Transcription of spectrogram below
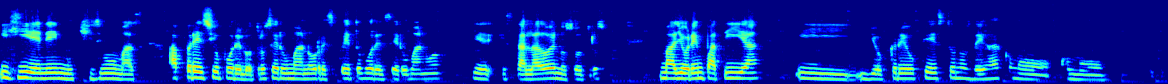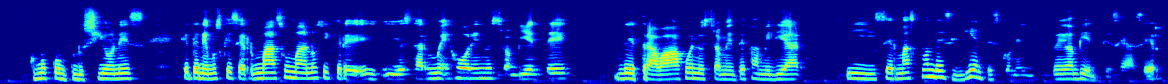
higiene y muchísimo más aprecio por el otro ser humano, respeto por el ser humano que, está al lado de nosotros, mayor empatía y, yo creo que esto nos deja como, como, como conclusiones que tenemos que ser más humanos y, y estar mejor en nuestro ambiente de trabajo, en nuestra mente familiar y ser más condescendientes con el medio ambiente, o sea, ser,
